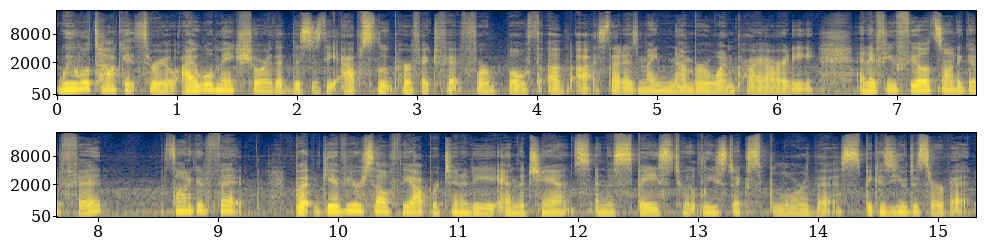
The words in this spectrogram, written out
We will talk it through. I will make sure that this is the absolute perfect fit for both of us. That is my number one priority. And if you feel it's not a good fit, it's not a good fit. But give yourself the opportunity and the chance and the space to at least explore this because you deserve it.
